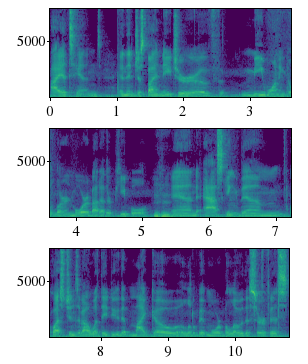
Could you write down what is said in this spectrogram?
I attend. And then just by nature of me wanting to learn more about other people Mhm. and asking them questions about what they do that might go a little bit more below the surface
